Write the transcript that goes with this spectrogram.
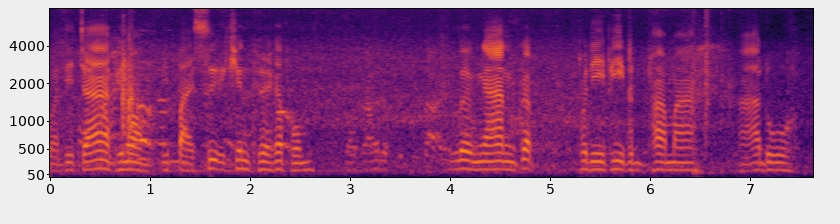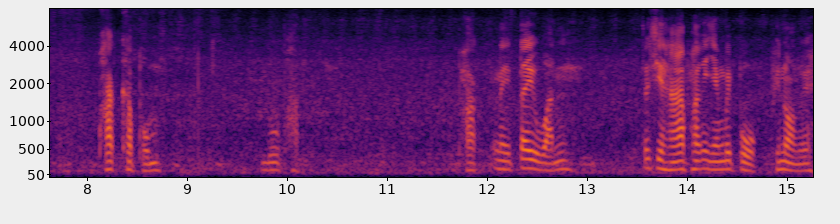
วัสดีจ้าพี่น้องมีป่ายซื้ออีกเช่นเคยครับผม เริ่มงานก็พอดีพี่เพิ่นพามาหาดูผักครับผม ดูผัก ผักในไต้หวันถ้าสิหาผักอีหยังไปปลูกพี่น้องเลย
